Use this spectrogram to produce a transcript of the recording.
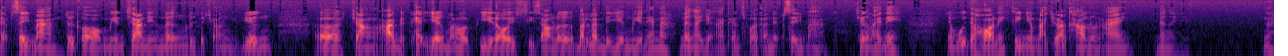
អ្នកផ្សេងបានឬក៏មានច្រើនយ៉ាងនឹងឬក៏ចង់យើងចង់ឲ្យមិត្តភ័ក្តិយើង100 200ស៊ីសងលើ balance ដែលយើងមានណានឹងហើយយើងអាច transfer ទៅអ្នកផ្សេងបានអញ្ចឹងកន្លែងនេះ ខ្ញុំឧទាហរណ៍នេះគឺខ្ញុំដាក់ចូល account ខ្លួនឯងហ្នឹងហើយណា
